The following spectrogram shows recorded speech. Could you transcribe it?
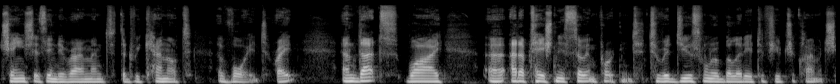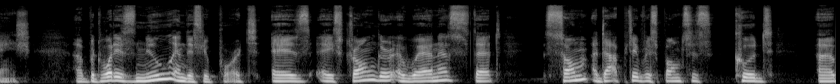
changes in the environment that we cannot avoid, right? And that's why uh, adaptation is so important to reduce vulnerability to future climate change. Uh, but what is new in this report is a stronger awareness that some adaptive responses could uh,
